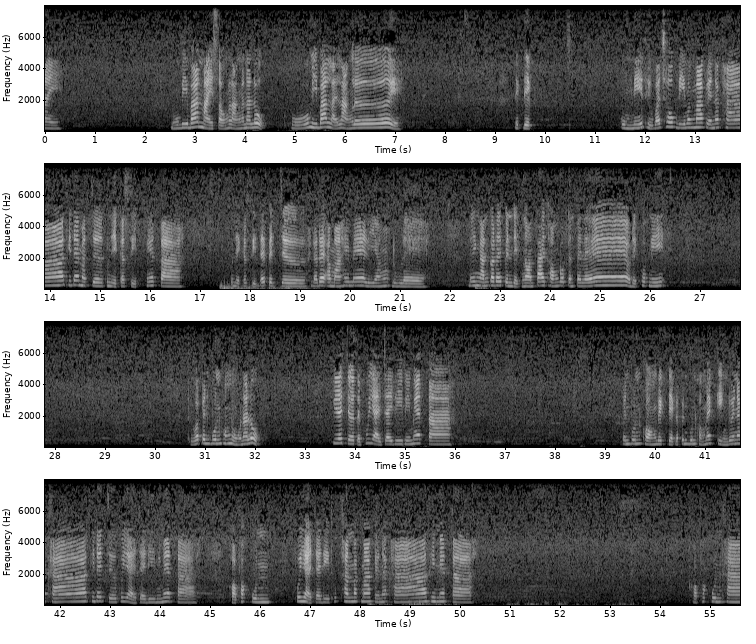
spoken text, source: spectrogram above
หนูมีบ้านใหม่สองหลังแล้วนะลูกโหมีบ้านหลายหลังเลย เด็กๆ กลุ่มนี้ถือว่าโชคดีมาก ๆ เลยนะคะ ที่ได้มาเจอคุณเอกสิทธิ์เมตตา คุณเอกสิทธิ์ได้ไปเจอ แล้วได้เอามาให้แม่เลี้ยงดูแล ไม่งั้นก็ได้เป็นเด็กนอนใต้ท้องรถกันไปแล้ว เด็กพวกนี้ ถือว่าเป็นบุญของหนูนะลูก ที่ได้เจอแต่ผู้ใหญ่ใจดีมีเมตตา เป็นบุญของเด็กๆ และเป็นบุญของแม่กิ่งด้วยนะคะ ที่ได้เจอผู้ใหญ่ใจดีมีเมตตา ขอบพระคุณผู้ใหญ่ใจดีทุกท่านมาก ๆ เลยนะคะ ที่เมตตา ขอบพระคุณค่ะ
